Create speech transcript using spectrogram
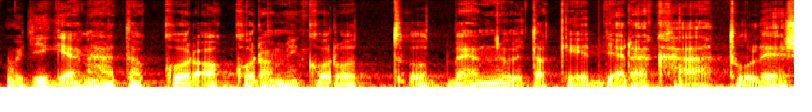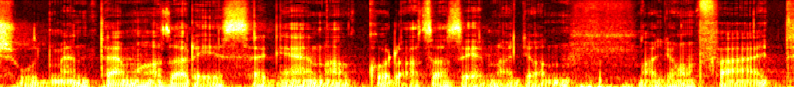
hogy igen, hát akkor, akkor amikor ott, ott bennült a két gyerek hátul, és úgy mentem haza részegen, akkor az azért nagyon, nagyon fájt.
